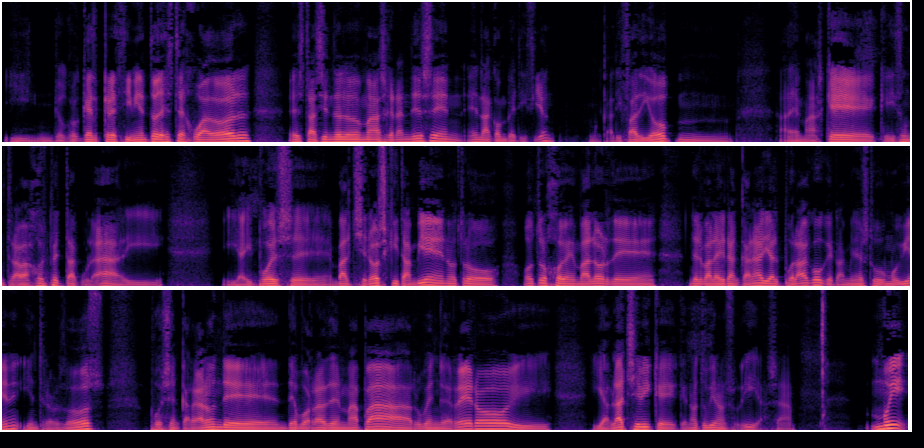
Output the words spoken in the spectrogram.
y yo creo que el crecimiento de este jugador está siendo de los más grandes en, en la competición. Califa Diop, mmm, además que, que, hizo un trabajo espectacular y, y ahí pues eh, también, otro, otro joven valor de, del Ballet Gran Canaria, el polaco, que también estuvo muy bien y entre los dos pues se encargaron de, de borrar del mapa a Rubén Guerrero y, y a Blachevic que, que no tuvieron su día. O sea, muy,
